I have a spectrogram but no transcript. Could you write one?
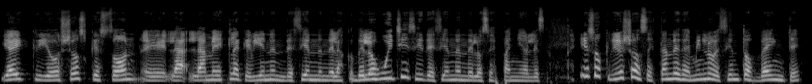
y hay criollos que son eh, la, mezcla que vienen, descienden de, de los huichis y descienden de los españoles. Esos criollos están desde 1920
